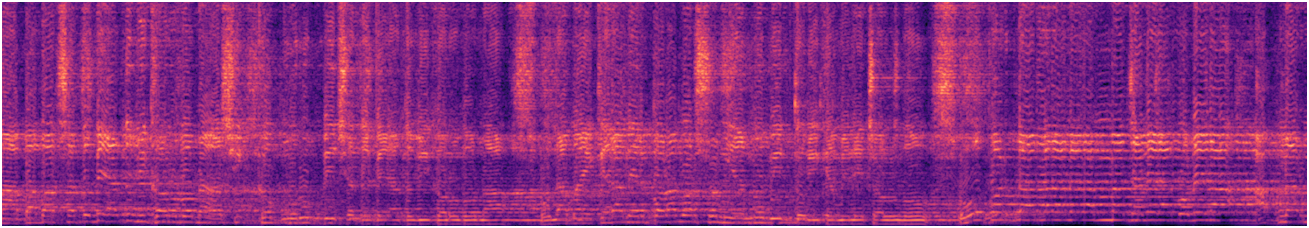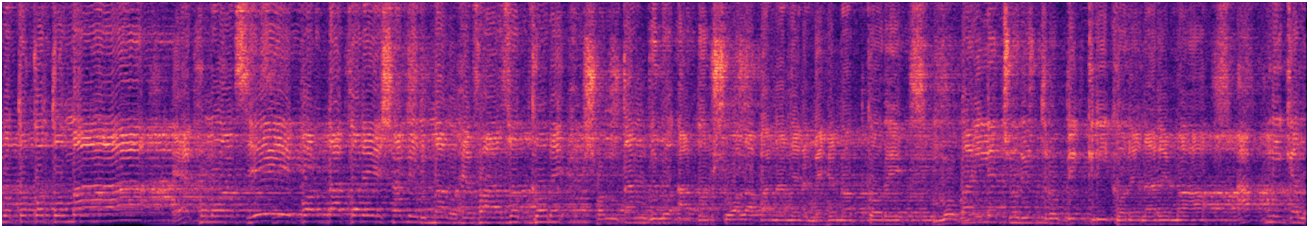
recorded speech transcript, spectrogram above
মা বাবার সাথে বেয়াদবি করব না, শিক্ষক মুরব্বীর সাথে বেয়াদবি করব না। ওলামায়ে কেরামের পরামর্শ নিয়ে নবীর তরিকা মেনে চলবো। ও আড়ালের আম্মা, জানেরা, বোনেরা, আপনার মতো কত মা এখনও আছে, পর্দা করে, স্বামীর মাল হেফাজত করে, সন্তানগুলো আদর্শওয়ালা বানানোর মেহনত করে, মোবাইলে চরিত্র বিক্রি করে না রে মা, আপনি কেন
